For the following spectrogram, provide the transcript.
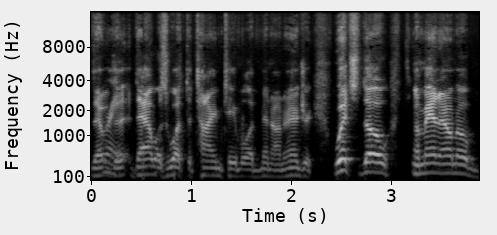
That, right. that, that was what the timetable had been on an injury. Which, though, Amanda, I don't know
